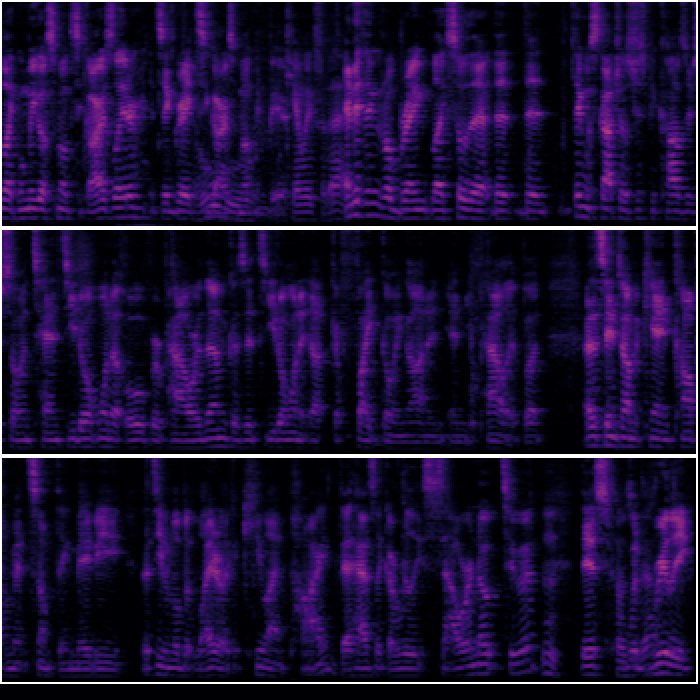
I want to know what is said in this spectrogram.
like when we go smoke cigars later, it's a great cigar Ooh, smoking beer. Can't wait for that. Anything that'll bring like so the the, the thing with Scotch ales just because they're so intense, you don't want to overpower them because it's you don't want it, like a fight going on in, in your palate, but at the same time it can complement something maybe that's even a little bit lighter, like a key lime pie that has like a really sour note to it. This Tones would really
